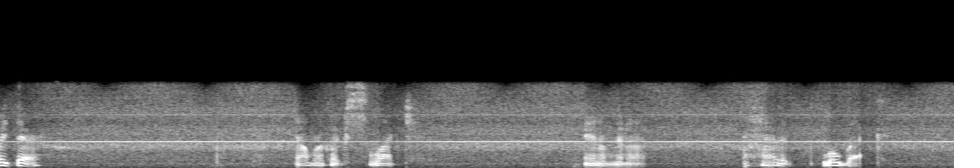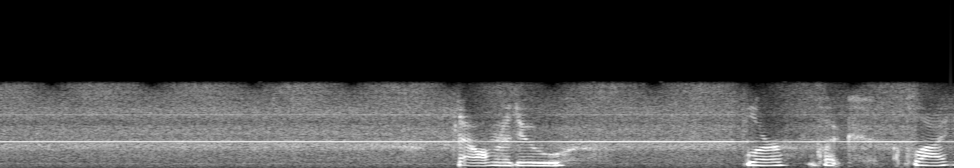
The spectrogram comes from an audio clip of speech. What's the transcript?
right there. Now I'm going to click select and I'm going to have it blow back. Now I'm going to do blur and click apply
